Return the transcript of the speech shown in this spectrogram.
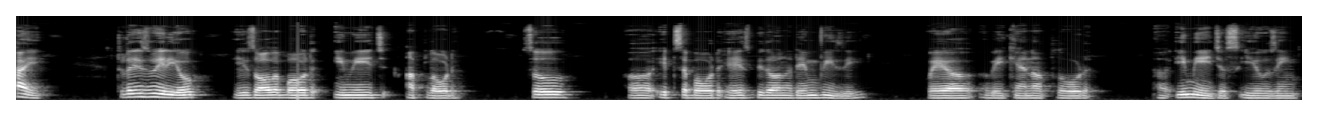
Hi, today's video is all about image upload. So uh, it's about ASP.NET MVC where we can upload uh, images using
